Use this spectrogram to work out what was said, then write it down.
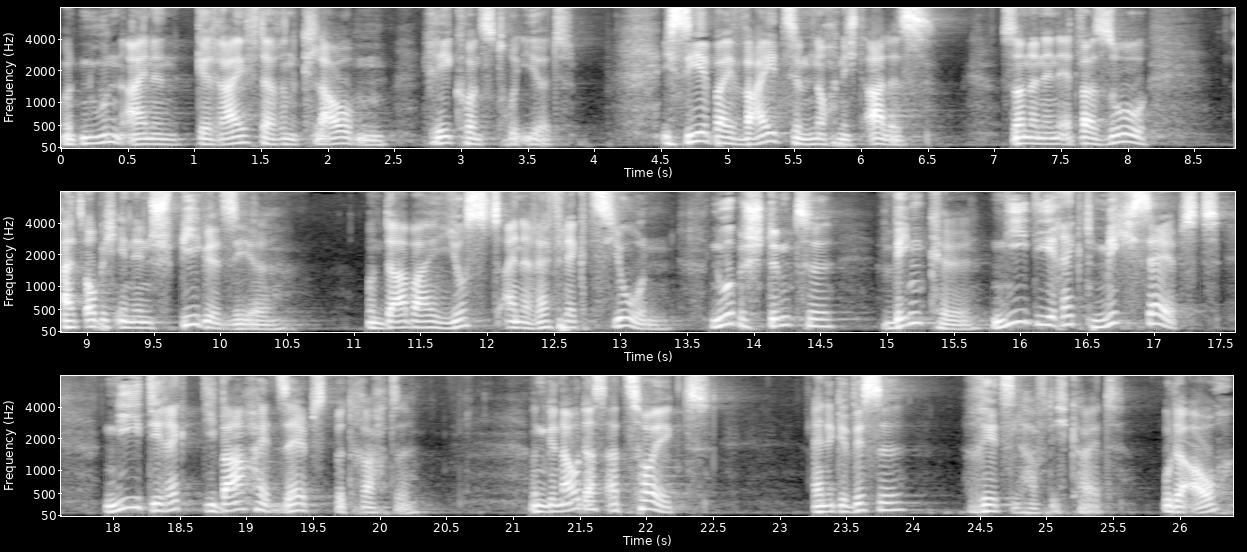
und nun einen gereifteren Glauben rekonstruiert. Ich sehe bei weitem noch nicht alles, sondern in etwa so, als ob ich in den Spiegel sehe und dabei just eine Reflexion, nur bestimmte Winkel, nie direkt mich selbst, nie direkt die Wahrheit selbst betrachte. Und genau das erzeugt eine gewisse Rätselhaftigkeit oder auch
